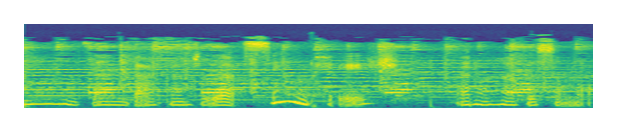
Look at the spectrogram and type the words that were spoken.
and then back onto that same page. I don't have the symbol.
